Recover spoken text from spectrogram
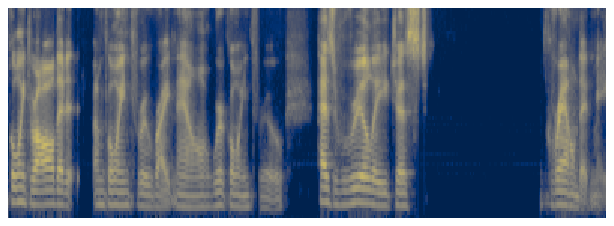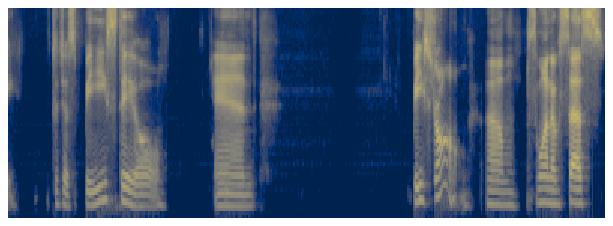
going through all that i'm going through right now we're going through has really just grounded me to just be still mm. and be strong. Um, it's one of Seth's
